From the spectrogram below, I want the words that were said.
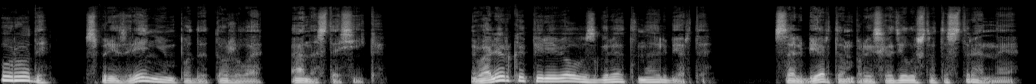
«Уроды!» — с презрением подытожила Анастасийка. Валерка перевел взгляд на Альберта. С Альбертом происходило что-то странное.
